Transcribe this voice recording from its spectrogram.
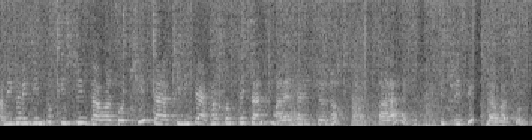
আমি এখানে কিন্তু কিশমিশ ব্যবহার করছি। যারা চিনিকে অ্যাভয়েড করতে চান মালাইকারির জন্য, তারা কিশমিশই ব্যবহার করবে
